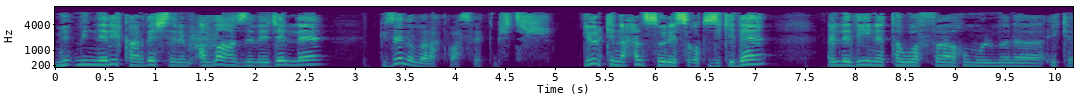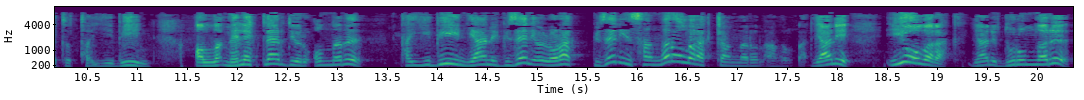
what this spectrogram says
müminleri kardeşlerim Allah Azze ve Celle güzel olarak vasfetmiştir. Diyor ki Nahl suresi 32'de اَلَّذ۪ينَ تَوَفَّاهُمُ الْمَلَائِكَةُ طَيِّب۪ينَ Allah melekler diyor onları tayyibin yani güzel olarak güzel insanlar olarak canlarını alırlar. Yani iyi olarak yani durumları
